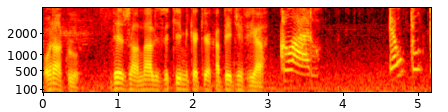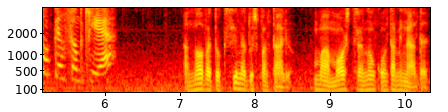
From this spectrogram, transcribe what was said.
Oráculo, veja a análise química que acabei de enviar. Claro. É o que eu tô pensando que é? A nova toxina do espantalho. Uma amostra não contaminada.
